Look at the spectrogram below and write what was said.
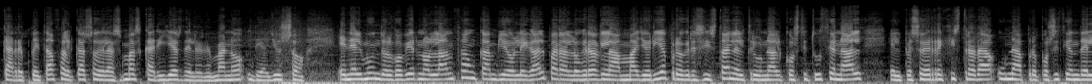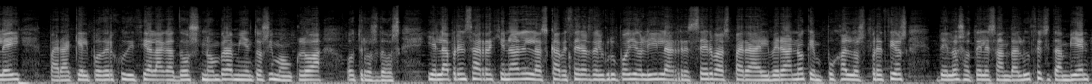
Carpetazo al caso de las mascarillas del hermano de Ayuso. En el mundo, el gobierno lanza un cambio legal para lograr la mayoría progresista en el Tribunal Constitucional. El PSOE registrará una proposición de ley para que el Poder Judicial haga dos nombramientos y Moncloa otros dos. Y en la prensa regional, en las cabeceras del Grupo Yoli, las reservas para el verano que empujan los precios de los hoteles andaluces y también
